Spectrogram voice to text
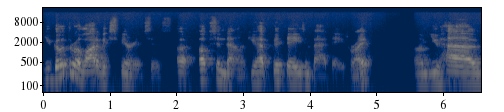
you go through a lot of experiences, uh, ups and downs. You have good days and bad days, right? Um, you have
